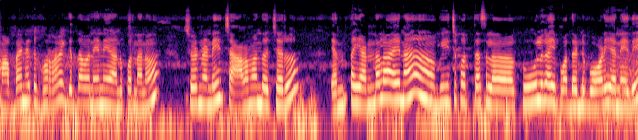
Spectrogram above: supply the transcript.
మా అబ్బాయిని అయితే గుర్రం ఎగ్గిద్దామని నేను అనుకున్నాను. చూడండి చాలామంది వచ్చారు. ఎంత ఎండలో అయినా బీచ్కి వస్తే అసలు కూల్గా అయిపోద్దండి బాడీ అనేది.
